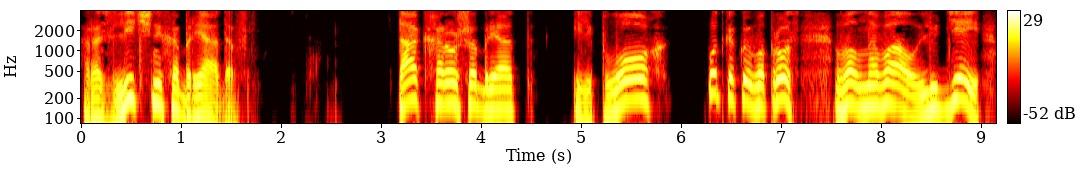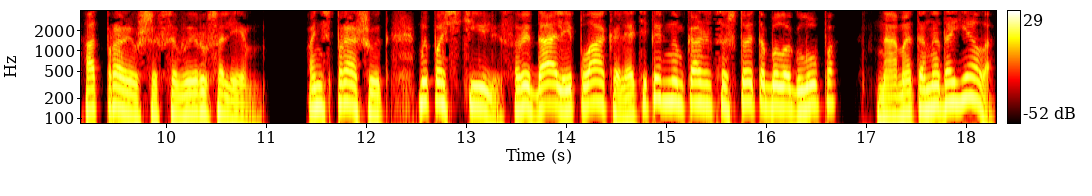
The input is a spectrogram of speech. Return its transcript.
различных обрядов. Так хорош обряд или плох? Вот какой вопрос волновал людей, отправившихся в Иерусалим. Они спрашивают, мы постились, рыдали и плакали, а теперь нам кажется, что это было глупо. Нам это надоело.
